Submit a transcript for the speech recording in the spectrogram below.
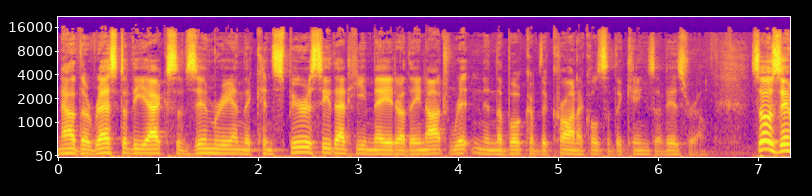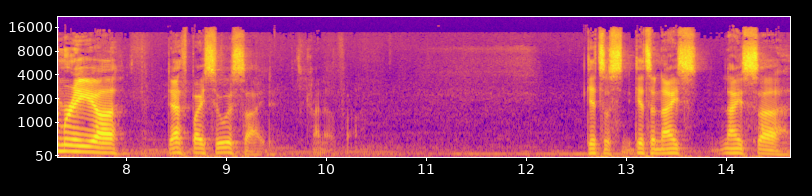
Now, the rest of the acts of Zimri and the conspiracy that he made, are they not written in the book of the Chronicles of the Kings of Israel? So, Zimri, uh, death by suicide, kind of uh, gets a, gets a nice, nice uh,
